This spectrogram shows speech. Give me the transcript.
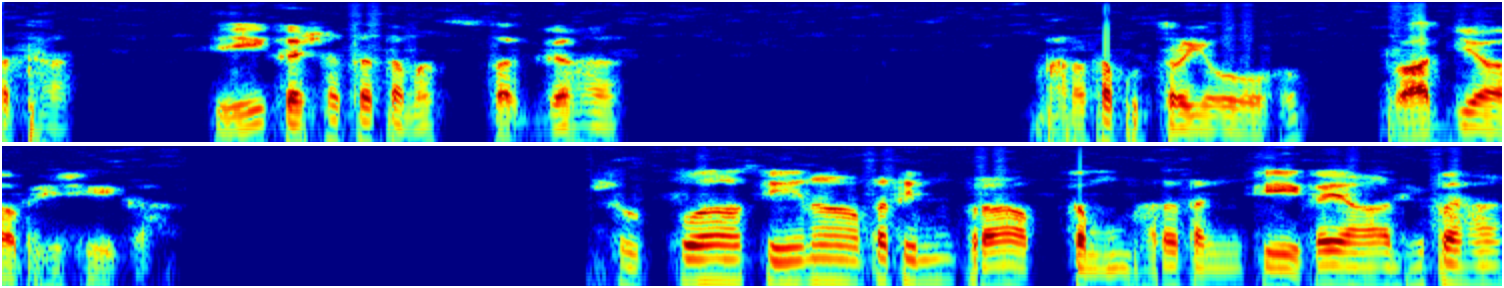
अथ एकशततमः सर्गः भरतपुत्रयोः राज्याभिषेकः। श्रुत्वा सेनापतिम् प्राप्तम् भरतम् केकयाधिपः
